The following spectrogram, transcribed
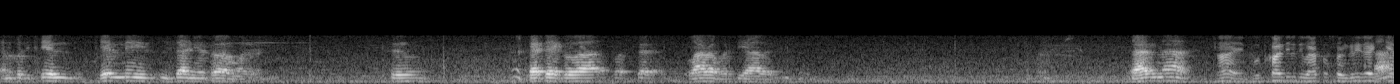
અને પછી ફેલ ફેલની નિશાનીઓ થવા મળે એટેક વારા ભરતી આવે. ના હા ભૂતકાળની બધી વાતો સંગ્રહી રાખીએ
